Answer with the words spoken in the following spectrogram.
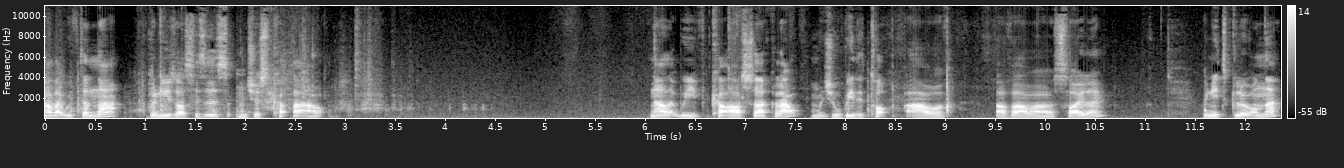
Now that we've done that, we're going to use our scissors and just cut that out. Now that we've cut our circle out, which will be the top of our, of our silo, we need to glue it on there.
